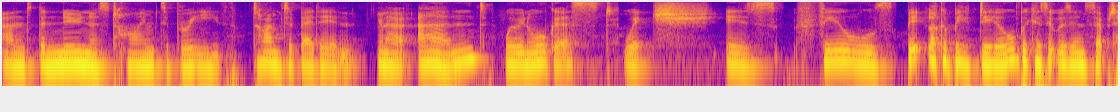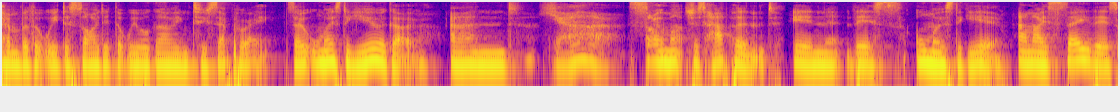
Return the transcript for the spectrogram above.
and the newness time to breathe, time to bed in, you know, and we're in August, which is feels bit like a big deal because it was in September that we decided that we were going to separate. So almost a year ago. And yeah, so much has happened in this almost a year. And I say this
